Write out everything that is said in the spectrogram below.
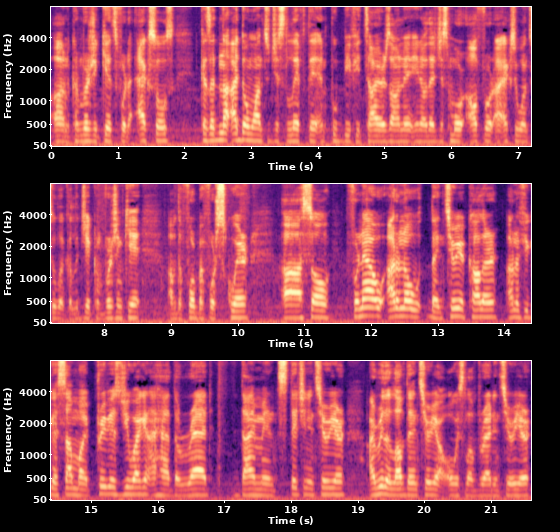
on conversion kits for the axles. Because I, don't want to just lift it and put beefy tires on it you know that's just more off-road. I actually want to like a legit conversion kit of the 4x4 square. Uh, so for now i don't know the interior color. I don't know if you guys saw my previous g-wagon. I had the red diamond stitching interior. I really love the interior. I always loved red interior.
